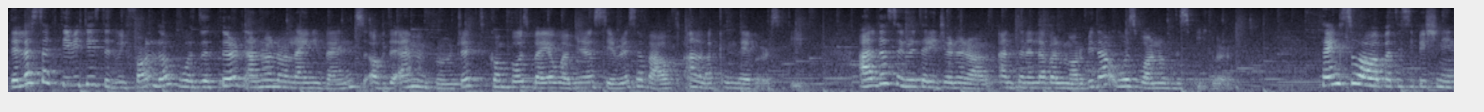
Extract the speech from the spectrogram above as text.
The last activities that we followed was the third annual online event of the MN project composed by a webinar series about unlocking diversity. ALDA Secretary General Antonella Valmorbida was one of the speakers. Thanks to our participation in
